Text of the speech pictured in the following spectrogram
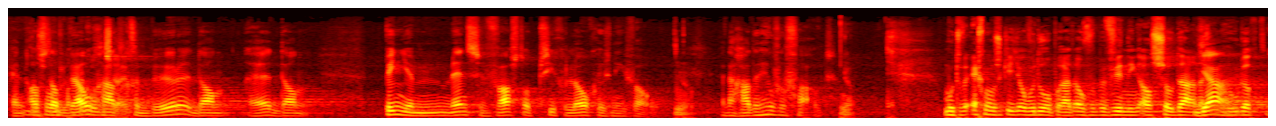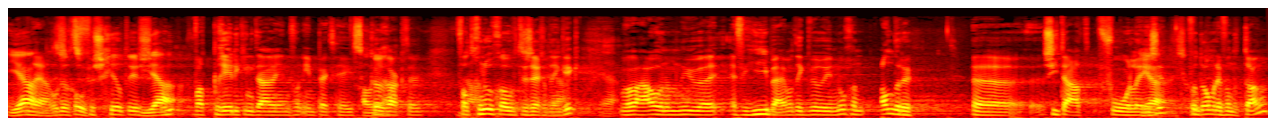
En als dat wel gaat gebeuren, dan, dan pin je mensen vast op psychologisch niveau. Ja. En dan gaat er heel veel fout. Moeten we echt nog eens een keertje over doorpraten, over bevinding als zodanig. Ja, hoe dat, ja, nou ja, hoe dat verschilt is, Ja. hoe- wat prediking daarin van impact heeft, Oh ja. karakter. Valt Ja. genoeg over te zeggen, denk Ja, ik. ja. Maar we houden hem nu eh, even hierbij, want ik wil je nog een andere eh, citaat voorlezen. Ja, van dominee van de Tang.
